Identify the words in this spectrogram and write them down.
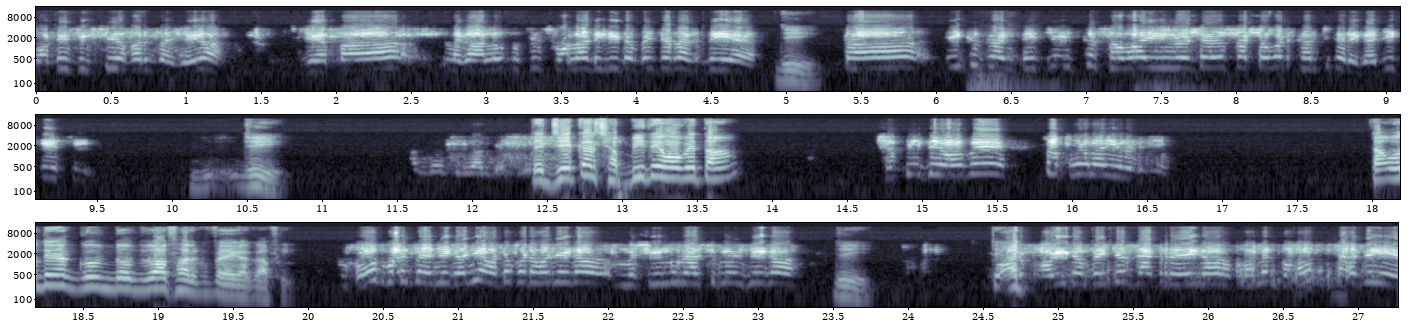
40 60 ਦਾ ਫ਼ਰਕ ਪੈ ਜਾਏਗਾ। ਜੇ ਆਪਾਂ ਲਗਾ ਲਓ ਤੁਸੀਂ 16 ਡਿਗਰੀ ਟੈਂਪਰੇਚਰ ਰੱਖਦੇ ਆ ਜੀ। ਤਾਂ ਇੱਕ ਘੰਟੇ 'ਚ ਇੱਕ ਸਵਾ ਯੂਨਿਟ ਘੱਟੋ ਘੱਟ ਖਰਚ ਕਰੇਗਾ ਜੀ ਕੇਸੀ ਜੀ। ਤੇ ਜੇਕਰ 26 ਤੇ ਹੋਵੇ ਤਾਂ? 26 ਤੇ ਹੋਵੇ ਤਾਂ 16 ਯੂਨਿਟ ਜੀ। ਤਾਂ ਉਹਦੇ ਨਾਲ ਕੋਈ ਬ- ਬੜਾ ਫਰਕ ਪਏਗਾ ਕਾਫੀ ਬਹੁਤ ਫਰਕ ਪੈ ਜਾਏਗਾ ਜੀ ਆਟੋ ਕੱਟ ਹੋ ਜਾਏਗਾ ਮਸ਼ੀਨ ਨੂੰ ਰੈਸਟ ਮਿਲ ਜਾਏਗਾ ਜੀ ਤੇ और ਅੱਛ- बॉडी टेम्परेचर सेट रहेगा मतलब बहुत फायदे हैं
